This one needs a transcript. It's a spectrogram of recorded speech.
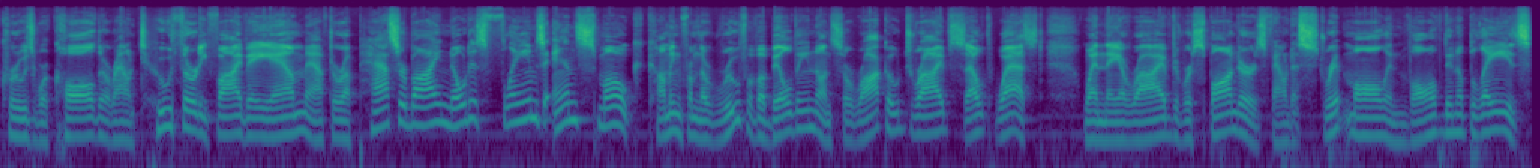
Crews were called around 2:35 a.m. after a passerby noticed flames and smoke coming from the roof of a building on Sirocco Drive Southwest. When they arrived, responders found a strip mall involved in a blaze.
